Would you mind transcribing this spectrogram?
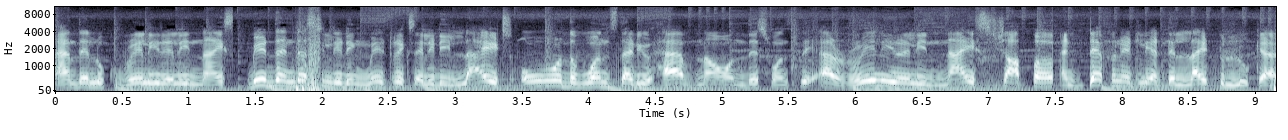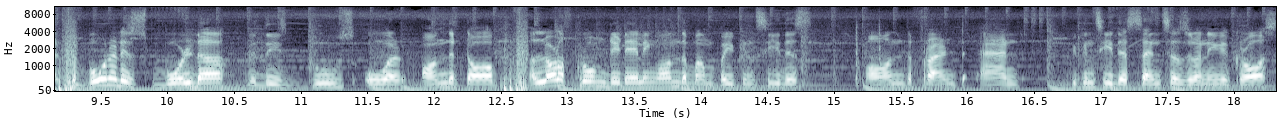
and they look really really nice. Be it the industry leading matrix LED lights or the ones that you have now on this ones, they are really really nice, sharper and definitely a delight to look at. The bonnet is bolder with these grooves over on the top. A lot of chrome detailing on the bumper. You can see this on the front and you can see the sensors running across.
